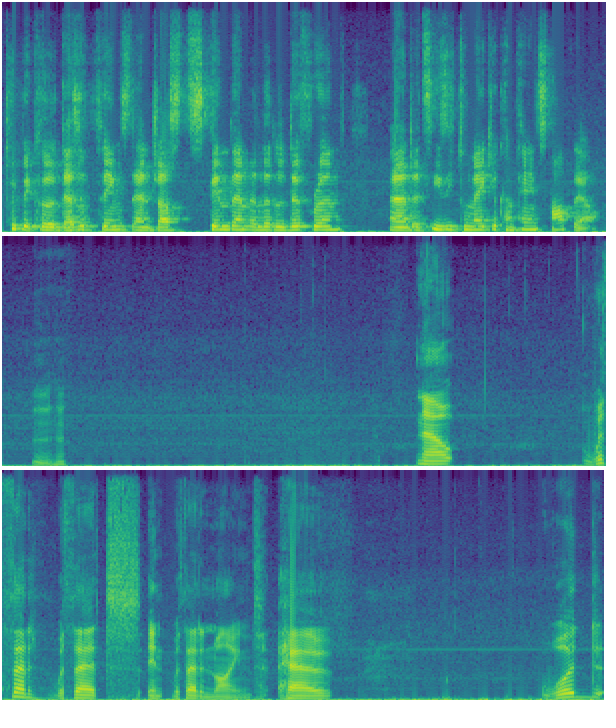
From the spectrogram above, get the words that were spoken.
typical desert things and just skin them a little different. And it's easy to make your campaign start there. Mm-hmm. Now, with that, with that in with that in mind, have would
